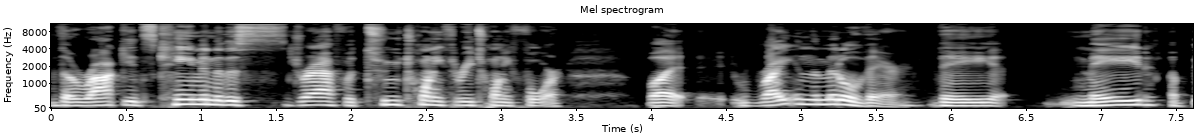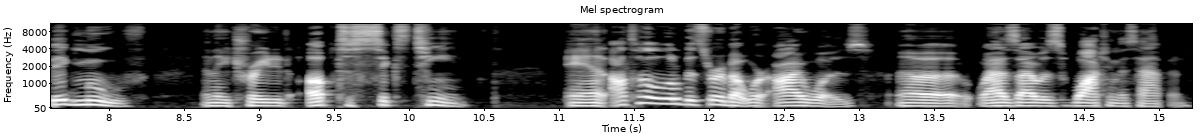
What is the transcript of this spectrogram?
the Rockets came into this draft with 223 24, but right in the middle there, they made a big move and they traded up to 16 and I'll tell a little bit story about where I was uh, as I was watching this happen.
